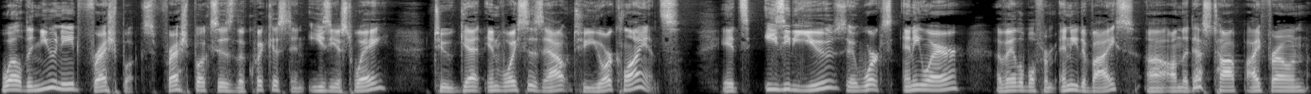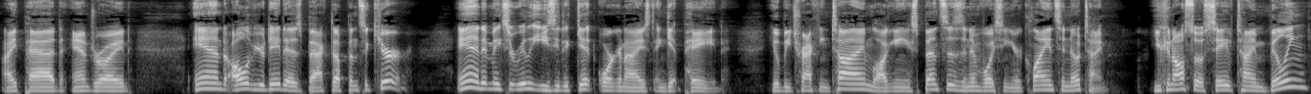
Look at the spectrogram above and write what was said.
Well, then you need FreshBooks. FreshBooks is the quickest and easiest way to get invoices out to your clients. It's easy to use, it works anywhere, available from any device uh, on the desktop, iPhone, iPad, Android, and all of your data is backed up and secure. And it makes it really easy to get organized and get paid. You'll be tracking time, logging expenses, and invoicing your clients in no time. You can also save time billing,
